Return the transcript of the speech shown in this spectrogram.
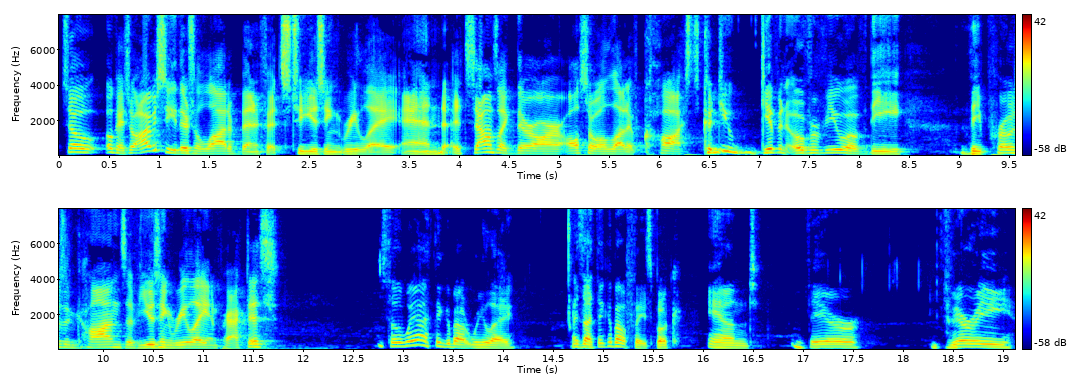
So, okay. So obviously there's a lot of benefits to using Relay and it sounds like there are also a lot of costs. Could you give an overview of the, the pros and cons of using Relay in practice? So the way I think about Relay is I think about Facebook and their very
